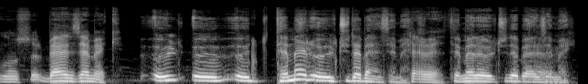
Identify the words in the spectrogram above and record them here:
unsur benzemek. öl- ö- ö- temel ölçüde benzemek. Evet. Temel ölçüde benzemek.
